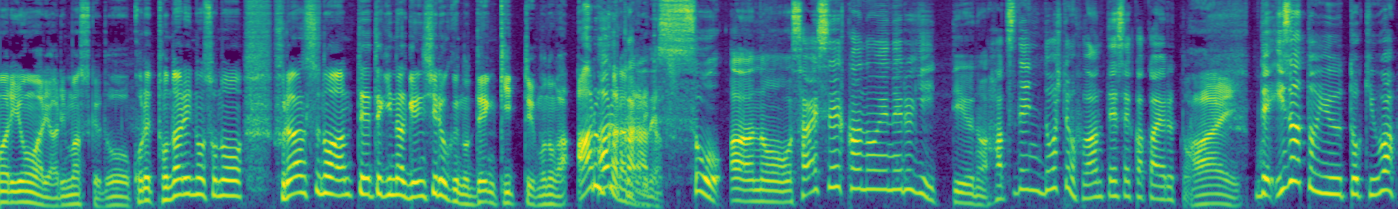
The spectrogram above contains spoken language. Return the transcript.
割、4割ありますけど、これ、隣のその、フランスの安定的な原子力の電気っていうものがあるからからです。そう。あの、再生可能エネルギーっていうのは発電にどうしても不安定性抱えると。はい。で、いざという時は、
